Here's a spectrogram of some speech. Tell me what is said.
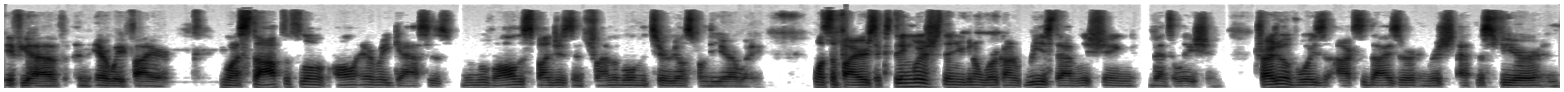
if you have an airway fire. You want to stop the flow of all airway gases, remove all the sponges and flammable materials from the airway. Once the fire is extinguished, then you're going to work on reestablishing ventilation. Try to avoid oxidizer enriched atmosphere and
